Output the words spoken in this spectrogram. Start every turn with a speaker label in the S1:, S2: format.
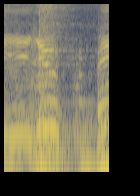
S1: see you.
